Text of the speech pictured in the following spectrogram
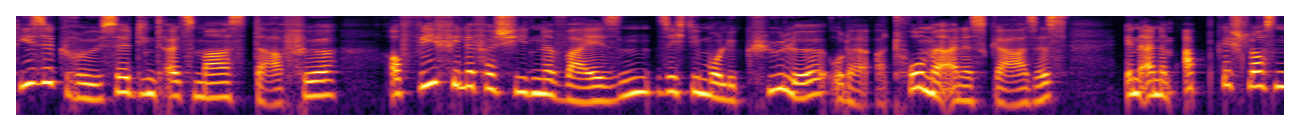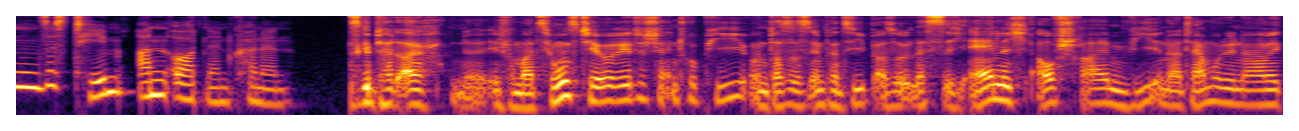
Diese Größe dient als Maß dafür, auf wie viele verschiedene Weisen sich die Moleküle oder Atome eines Gases in einem abgeschlossenen System anordnen können es gibt halt auch eine informationstheoretische Entropie und das ist im Prinzip, also lässt sich ähnlich aufschreiben wie in der Thermodynamik,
